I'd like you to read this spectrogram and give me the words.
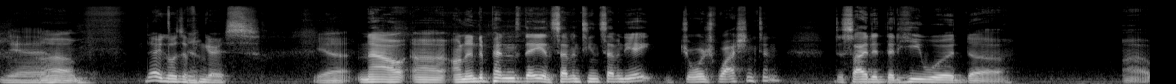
yeah. Um, there goes the fingers. yeah. Now, uh, on Independence Day in 1778, George Washington decided that he would uh, uh,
